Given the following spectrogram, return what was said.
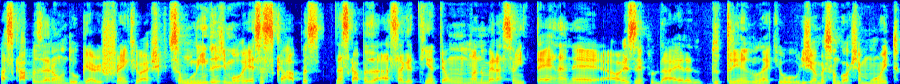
As capas eram do Gary Frank, eu acho que são lindas de morrer essas capas. Nas capas a saga tinha até uma numeração interna, né? Ao exemplo da era do, do Triângulo, né? Que o Jamerson gosta muito.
